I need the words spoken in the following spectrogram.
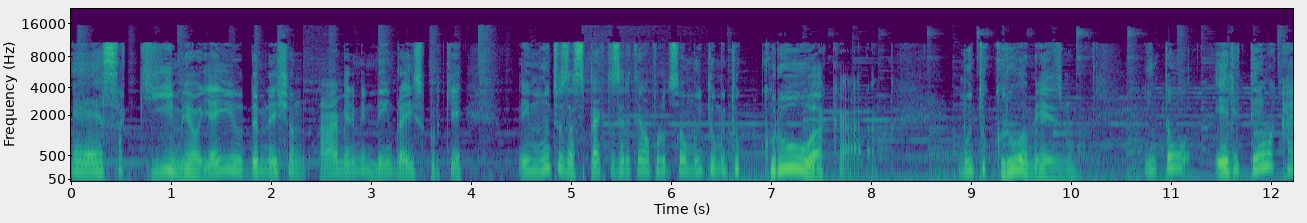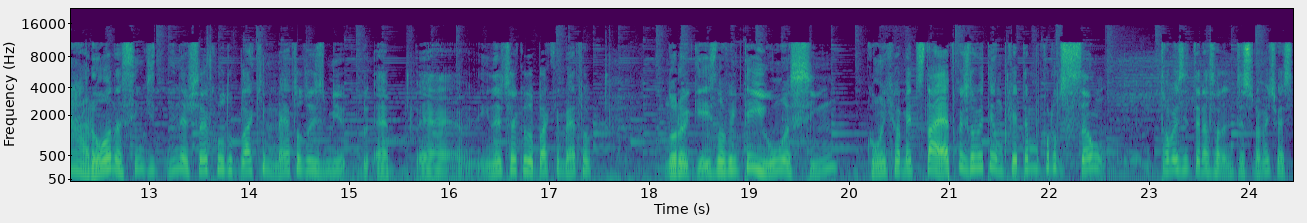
é essa aqui, meu? E aí o Domination Army, ele me lembra isso porque em muitos aspectos ele tem uma produção muito, muito crua, cara. Muito crua mesmo. Então ele tem uma carona assim de Inner Circle do Black Metal 2000, é, é, Inner Circle do Black Metal norueguês 91 assim, com equipamentos da época de 91, porque tem uma produção talvez intencionalmente, mas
